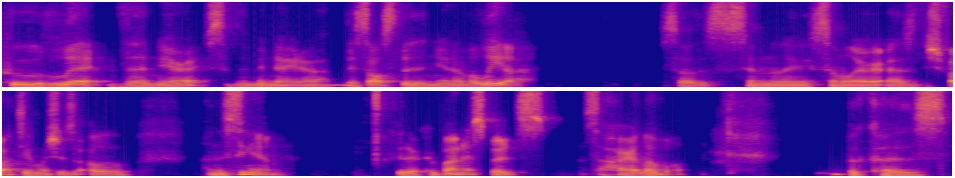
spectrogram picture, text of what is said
who lit the neiros of the Menorah, it's also the Nyan of Aliyah. So it's similarly similar as the Shvatim, which is Alu and the Siyam through their kabbanis, but it's it's a higher level because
